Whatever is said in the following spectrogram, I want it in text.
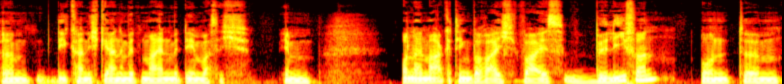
Ähm, die kann ich gerne mit meinen, mit dem, was ich im Online-Marketing-Bereich weiß, beliefern und ähm,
